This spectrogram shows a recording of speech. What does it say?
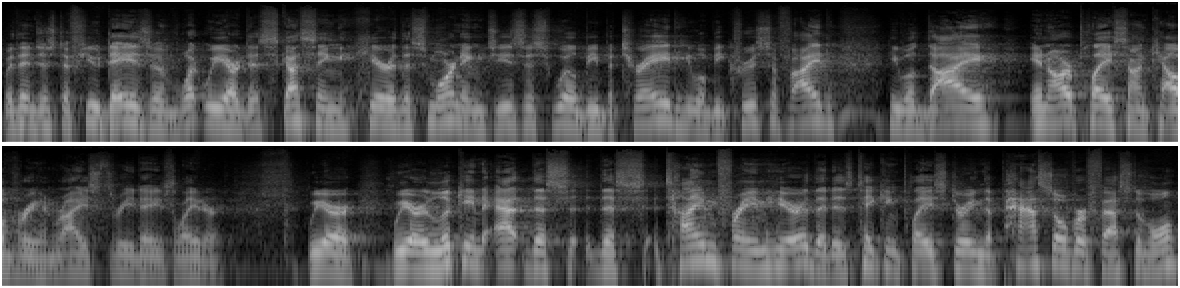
Within just a few days of what we are discussing here this morning, Jesus will be betrayed, he will be crucified, he will die in our place on Calvary and rise three days later. We are, we are looking at this, this time frame here that is taking place during the Passover festival.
